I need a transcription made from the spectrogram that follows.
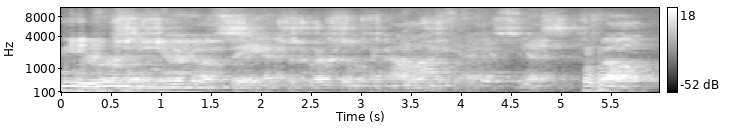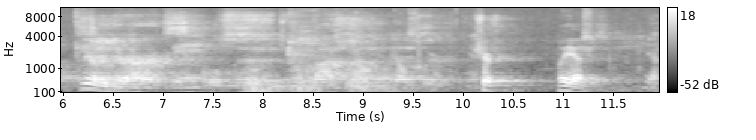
mean reverse engineering of, say, extraterrestrial technology? Yes. Well, clearly there are examples from Roswell and elsewhere. yes. Sure. Oh, yes. Yeah.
